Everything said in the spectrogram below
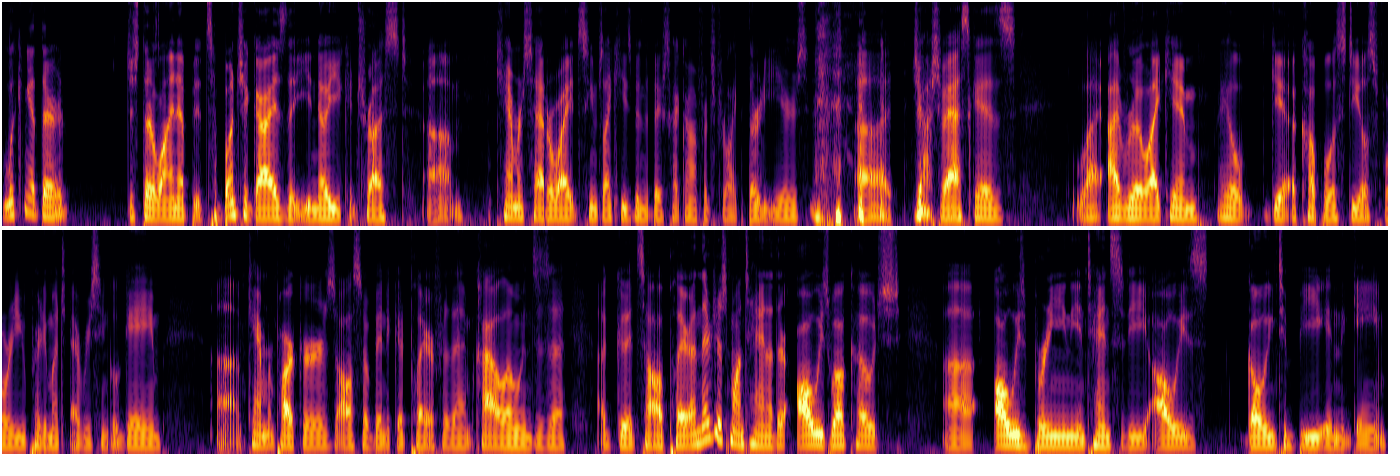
looking at their just their lineup, it's a bunch of guys that you know you can trust. Um, Cameron Satterwhite seems like he's been in the Big Sky Conference for like 30 years. uh, Josh Vazquez, I really like him. He'll get a couple of steals for you pretty much every single game. Uh, Cameron Parker's also been a good player for them. Kyle Owens is a, a good, solid player. And they're just Montana. They're always well coached, uh, always bringing the intensity, always going to be in the game.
